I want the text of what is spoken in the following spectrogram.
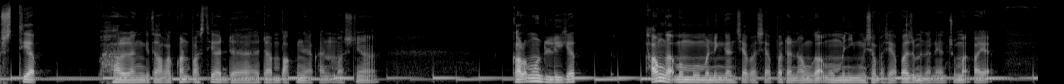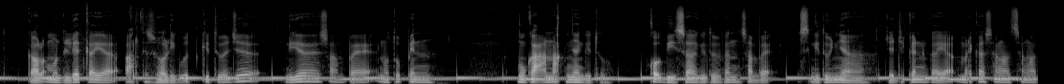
setiap hal yang kita lakukan pasti ada dampaknya kan, maksudnya kalau mau dilihat aku nggak mau membandingkan siapa-siapa dan aku nggak mau menyinggung siapa-siapa sebenarnya. Cuma kayak kalau mau dilihat kayak artis Hollywood gitu aja dia sampai nutupin muka anaknya gitu. Kok bisa gitu kan sampai segitunya. Jadi kan kayak mereka sangat-sangat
